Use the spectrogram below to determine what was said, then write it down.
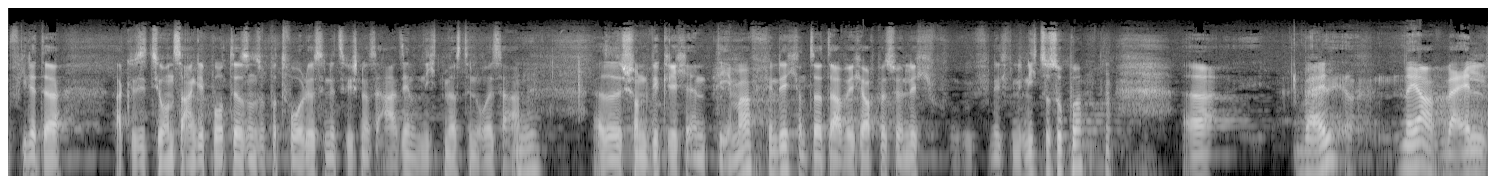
viele der Akquisitionsangebote aus unserem Portfolio sind inzwischen aus Asien und nicht mehr aus den USA. Mhm. Also das ist schon wirklich ein Thema, finde ich. Und da, da habe ich auch persönlich, finde ich, finde ich nicht so super. Äh, weil? Naja, weil,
